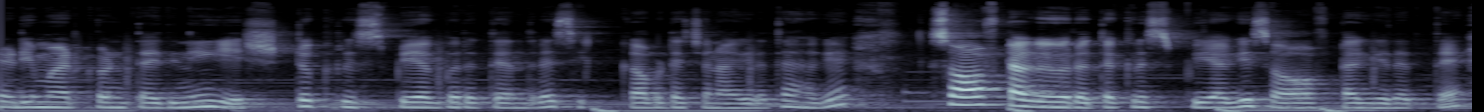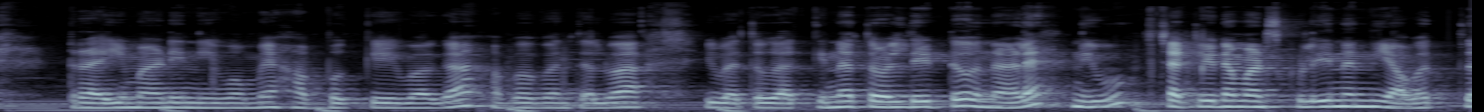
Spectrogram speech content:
ರೆಡಿ ಮಾಡ್ಕೊಳ್ತಾ ಇದ್ದೀನಿ. ಎಷ್ಟು ಕ್ರಿಸ್ಪಿಯಾಗಿ ಬರುತ್ತೆ ಅಂದರೆ ಸಿಕ್ಕಾಪಟ್ಟೆ ಚೆನ್ನಾಗಿರುತ್ತೆ. ಹಾಗೆ ಸಾಫ್ಟಾಗಿ ಇರುತ್ತೆ. ಕ್ರಿಸ್ಪಿಯಾಗಿ ಸಾಫ್ಟಾಗಿರುತ್ತೆ ಟ್ರೈ ಮಾಡಿ ನೀವೊಮ್ಮೆ ಹಬ್ಬಕ್ಕೆ ಇವಾಗ, ಹಬ್ಬ ಬಂತಲ್ವಾ? ಇವತ್ತು ಅಕ್ಕಿನ ತೊಳೆದಿಟ್ಟು ನಾಳೆ ನೀವು ಚಕ್ಲಿನ ಮಾಡಿಸ್ಕೊಳ್ಳಿ. ನಾನು ಯಾವತ್ತು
